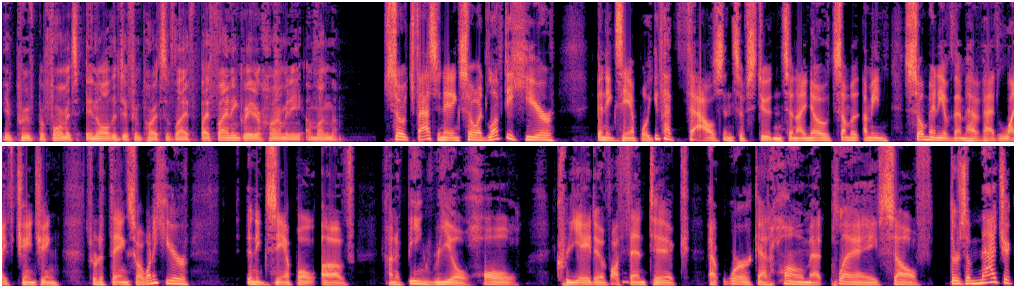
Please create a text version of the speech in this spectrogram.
improve performance in all the different parts of life by finding greater harmony among them. So it's fascinating. So I'd love to hear an example. You've had thousands of students, and I know some of, I mean, so many of them have had life changing sort of things. So I want to hear an example of kind of being real, whole, creative, mm-hmm. authentic at work, at home, at play, self. There's a magic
